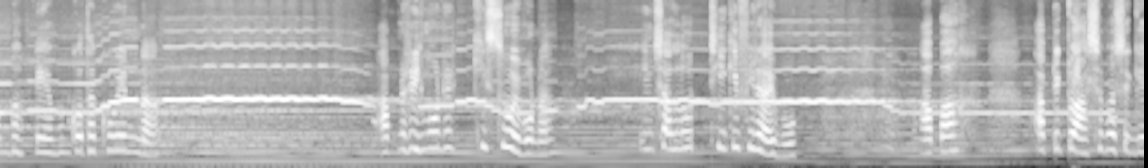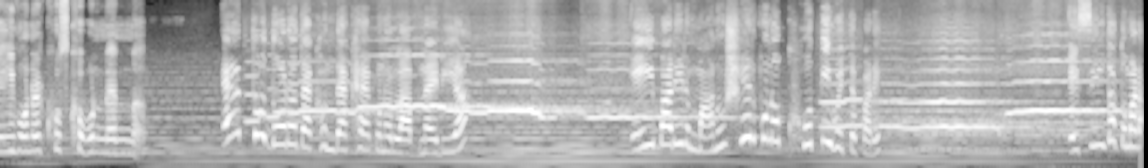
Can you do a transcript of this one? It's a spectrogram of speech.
আম্মা আপনি এমন কথা কইেন না। আপনার ইমনের কিছু হইব না। ইনশাল্লাহ ঠিকই ফিরাইব। আপা আপনি একটু আশেপাশে গিয়ে ইমনের খোঁজ খবর নেন না। এত দরদ এখন দেখায় কোনো লাভ নাই রিয়া। এই বাড়ির মানুষের কোনো ক্ষতি হইতে পারে? এই চিন্তা তোমার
